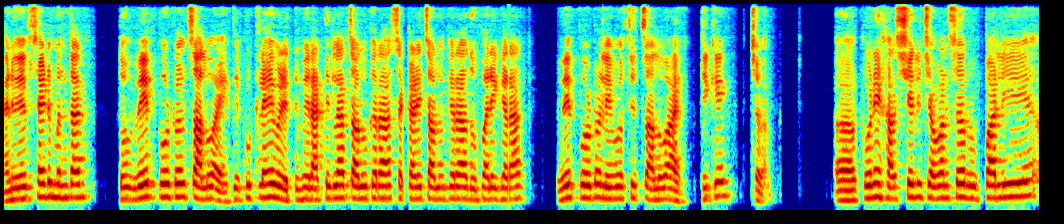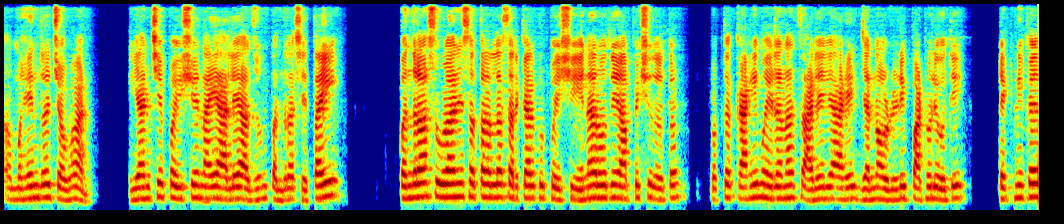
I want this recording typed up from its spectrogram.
आणि वेबसाईट म्हणतात तो वेब पोर्टल चालू आहे ते कुठल्याही वेळेत. तुम्ही रात्रीला चालू करा सकाळी चालू करा दुपारी करा वेब पोर्टल व्यवस्थित चालू आहे. ठीक आहे? चला. कोणी हर्षली चव्हाण सर रुपाली महेंद्र चव्हाण यांचे पैसे नाही आले अजून पंधराशे. ताई पंधरा सोळा आणि सतराला सरकारकडून पैसे येणार होते अपेक्षित होतं. फक्त काही महिलांनाच आलेले आहेत ज्यांना ऑलरेडी पाठवले होते. टेक्निकल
